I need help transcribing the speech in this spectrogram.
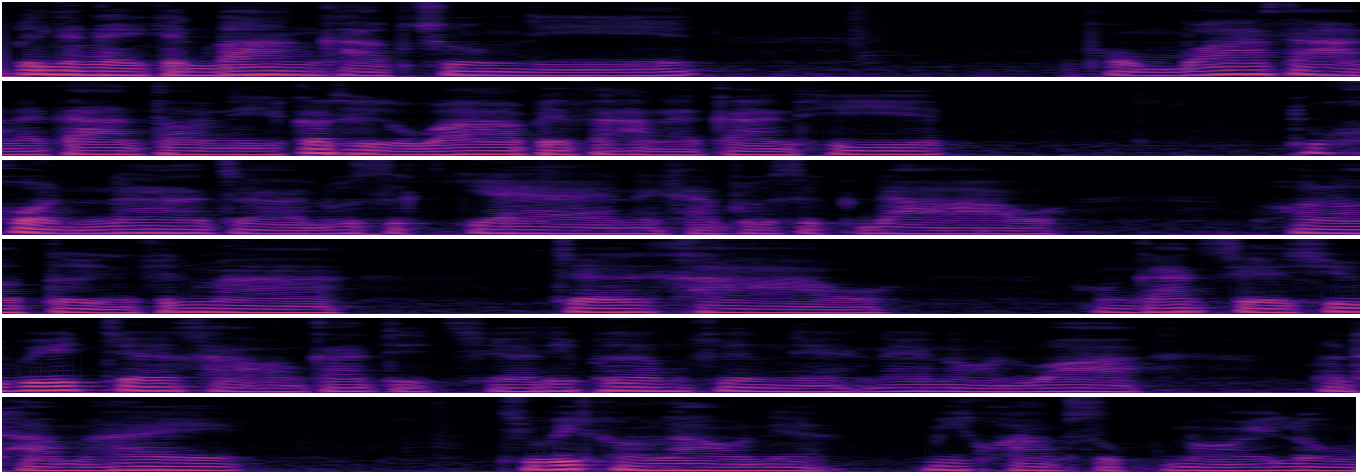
เป็นยังไงกันบ้างครับช่วงนี้ ผมว่าสถานการณ์ตอนนี้ก็ถือว่าเป็นสถานการณ์ที่ ทุกคนน่าจะรู้สึกแย่นะครับ รู้สึกดาวพอเราตื่นขึ้นมาเจอข่าวของการเสียชีวิต เจอข่าวของการติดเชื้อที่เพิ่มขึ้นเนี่ยแน่นอนว่า มันทำให้ชีวิตของเราเนี่ยมีความสุขน้อยลง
